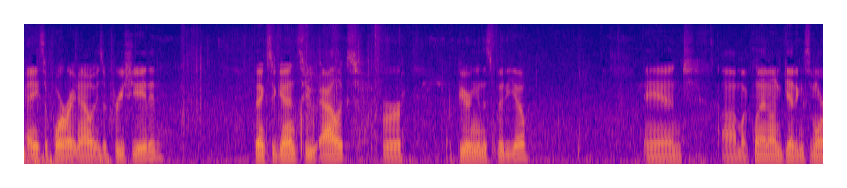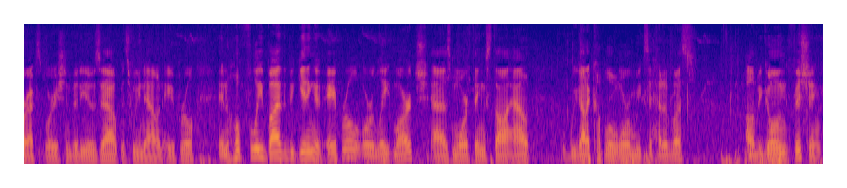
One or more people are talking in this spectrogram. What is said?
Any support right now is appreciated. Thanks again to Alex for appearing in this video. And um, I plan on getting some more exploration videos out between now and April. And hopefully by the beginning of April or late March, as more things thaw out, we got a couple of warm weeks ahead of us, I'll be going fishing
